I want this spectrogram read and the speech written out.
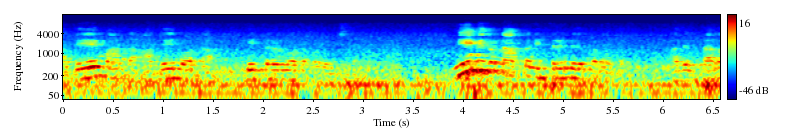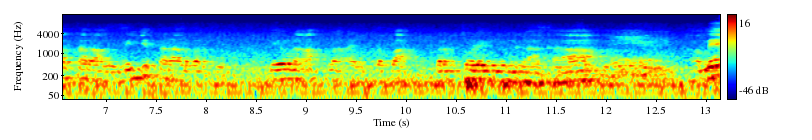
అదే మాట అదే నోట నీ పిల్లల నోట కూడా ఉంచుతాడు. నీ మీద ఉన్న ఆత్మ నీ పిల్లల మీద ఉంటుంది అది తరతరాలు వెయ్యి తరాల వరకు దేవుని ఆత్మ ఆయన కృప మనం తోడేగాక ఆమె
